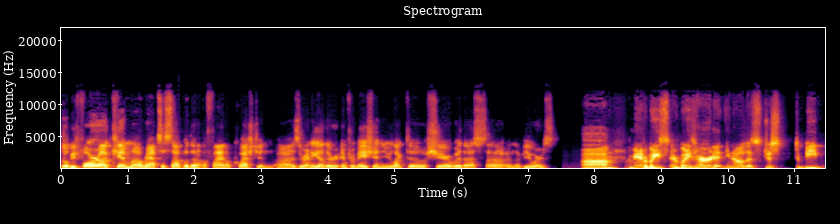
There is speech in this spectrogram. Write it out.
So before uh, Kim uh, wraps us up with a, a final question, uh, is there any other information you'd like to share with us uh, and the viewers? Um, I mean, everybody's everybody's heard it. You know, that's just to be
